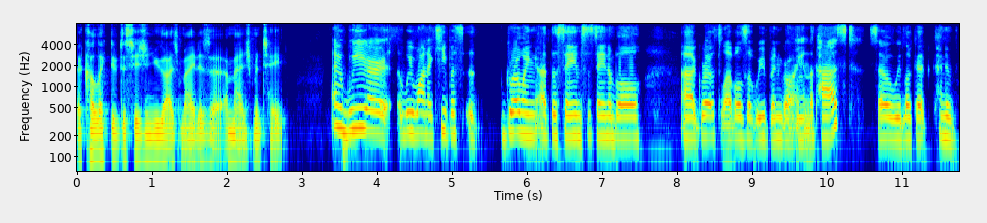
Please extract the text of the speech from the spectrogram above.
a collective decision you guys made as a, a management team. And we are we want to keep us uh, growing at the same sustainable uh, growth levels that we've been growing in the past. So we look at kind of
